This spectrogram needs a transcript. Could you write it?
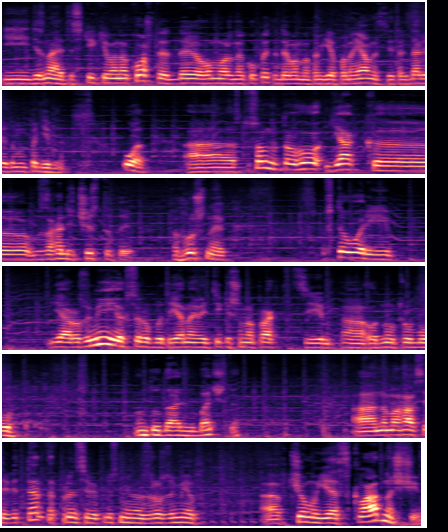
і дізнаєтесь, скільки воно коштує, де його можна купити, де воно там є по наявності і так далі тому подібне. От. А, стосовно того, як е, взагалі чистити глушник, в теорії я розумію, як це робити. Я навіть тільки що на практиці е, одну трубу вон ту дальню, бачите? Намагався відтерти. В принципі, плюс-мінус зрозумів, а, в чому є складнощі.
